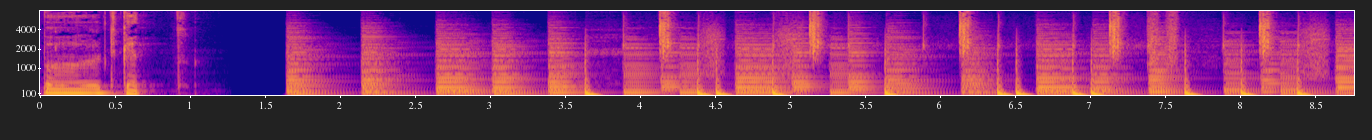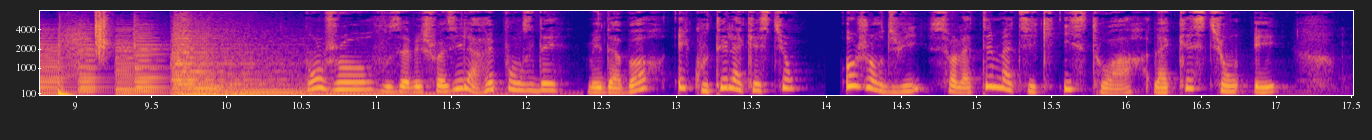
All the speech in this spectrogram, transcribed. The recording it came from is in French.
Podcast. Bonjour, vous avez choisi la réponse D. Mais d'abord, écoutez la question. Aujourd'hui, sur la thématique histoire, la question est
